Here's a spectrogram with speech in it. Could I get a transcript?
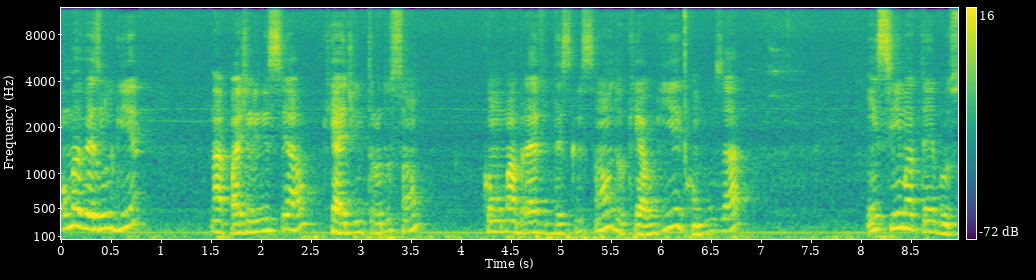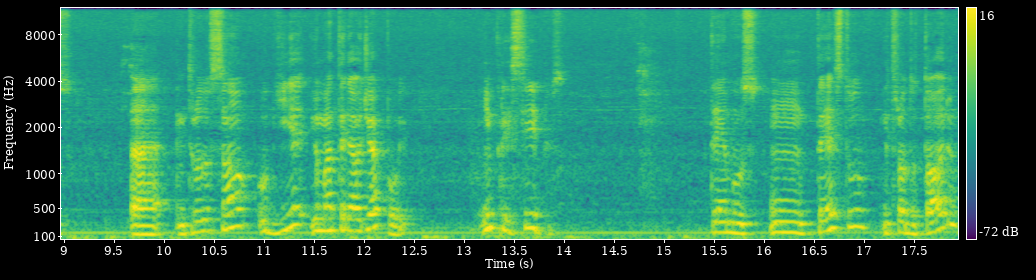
Uma vez no guia, na página inicial, que é de introdução, com uma breve descrição do que é o guia e como usar. Em cima temos a introdução, o guia e o material de apoio. Em princípios, temos um texto introdutório,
